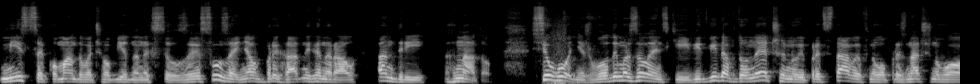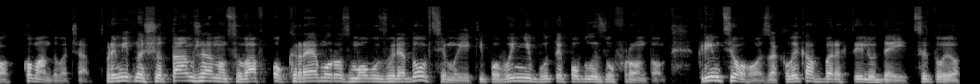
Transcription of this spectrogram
Місце командувача об'єднаних сил ЗСУ зайняв бригадний генерал Андрій Гнатов. Сьогодні ж Володимир Зеленський відвідав Донеччину і представив новопризначеного командувача. Примітно, що там же анонсував окрему розмову з урядовцями, які повинні бути поблизу фронту. Крім цього, закликав берегти людей. Цитую:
